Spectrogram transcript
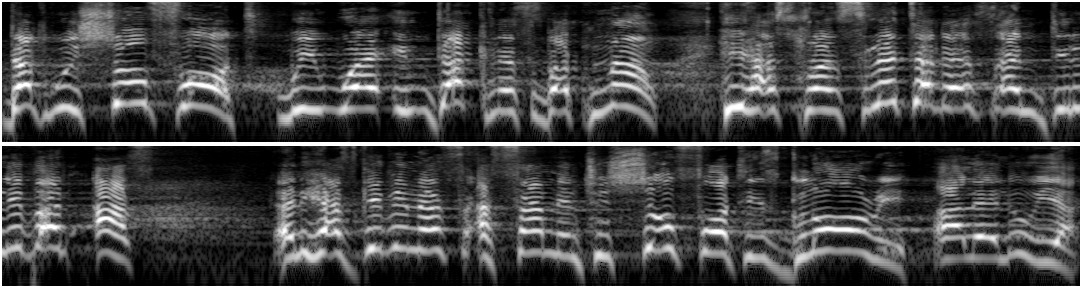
that we show forth. We were in darkness, but now He has translated us and delivered us. And He has given us a assignment to show forth His glory. Hallelujah.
